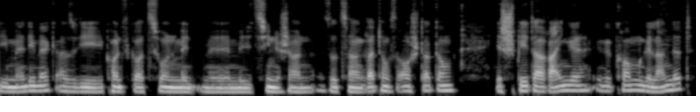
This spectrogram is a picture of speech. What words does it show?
die Medivac, also die Konfiguration mit, mit medizinischer sozusagen Rettungsausstattung, ist später reingekommen, gelandet.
